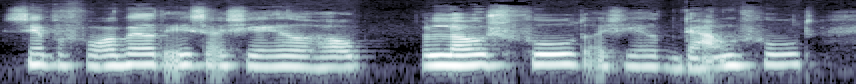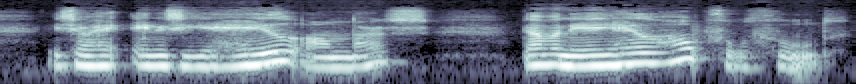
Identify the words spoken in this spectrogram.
Simpel voorbeeld is als je heel hopeloos voelt, als je heel down voelt, is jouw energie heel anders dan wanneer je heel hoopvol voelt.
